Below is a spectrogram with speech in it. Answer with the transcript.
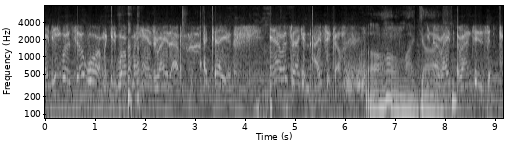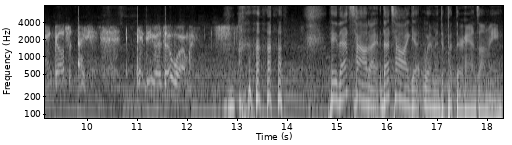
and he was so warm. It warmed my hands right up. I tell you, and I was like an icicle. Oh my God. You know, right around his ankles. I, and he was so warm. Hey, that's how I. That's how I get women to put their hands on me.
